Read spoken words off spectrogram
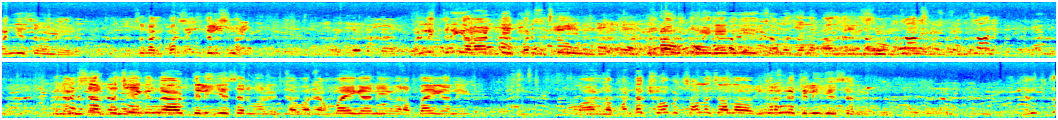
పనిచేసేవాడిని. సో నాకు పరిస్థితులు తెలుసు నాకు మళ్ళీ తిరిగి అలాంటి పరిస్థితులు పునరావృతమైనది చాలా చాలా బాధ కలిగిస్తూ కొన్ని అంశాలు ప్రత్యేకంగా ఆవిడ తెలియజేశారు. వారి వారి అమ్మాయి కానీ వారి అబ్బాయి కానీ వాళ్ళ పడ్డ క్షోభ చాలా చాలా వివరంగా తెలియజేశారు. ఎంత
